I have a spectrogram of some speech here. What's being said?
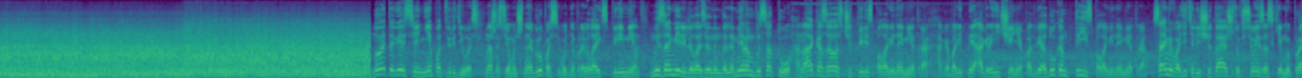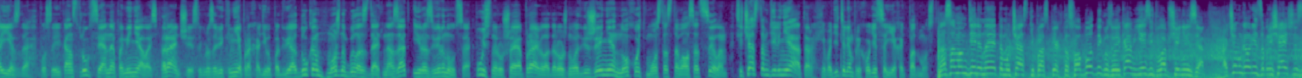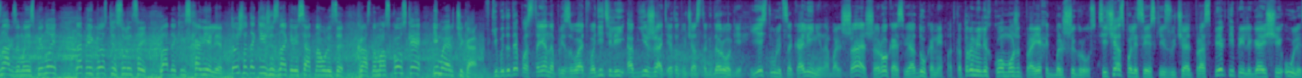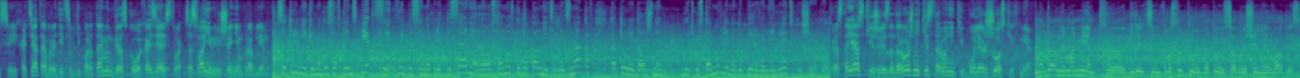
Но эта версия не подтвердилась. Наша съемочная группа сегодня провела эксперимент. Мы замерили лазерным дальномером высоту. Она оказалась 4,5 метра, а габаритные ограничения под виадуком 3,5 метра. Сами водители считают, что все из-за схемы проезда. После реконструкции она поменялась. Раньше, если грузовик не проходил под виадуком, можно было сдать назад и развернуться. Пусть нарушая правила дорожного движения, но хоть мост оставался целым. Сейчас там делиниатор, и водителям приходится ехать под мост. На самом деле на этом участке проспекта Свободный грузовикам ездить вообще нельзя. О чем говорит запрещающий знак за моей спиной на перекрестке с улицей Лада Киксхавели. Точно такие же знаки висят на улице Красномосковская и Мэрчика. В ГИБДД постоянно призывают водителей объезжать этот участок дороги. Есть улица Калинина, большая, широкая, с виадуками, под которыми легко может проехать большой груз. Сейчас полицейские изучают проспект и прилегающие улицы и хотят обратиться в департамент городского хозяйства со своим решением проблемы. Сотрудниками госавтоинспекции выписано предписание на установку дополнительных знаков, которые должны быть установлены до 1 ноября текущего года. Красноярские железнодорожники – сторонники более жестких мер. На данный момент э, дирекция инфраструктуры готовится обращение в адрес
